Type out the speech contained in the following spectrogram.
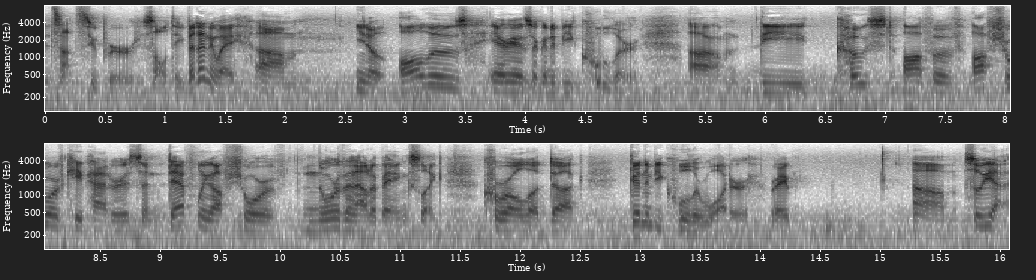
it's not super salty. But anyway, um, you know, all those areas are going to be cooler. Um, the coast off of offshore of Cape Hatteras and definitely offshore of northern Outer Banks, like Corolla, Duck, going to be cooler water, right? Um, so yeah,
